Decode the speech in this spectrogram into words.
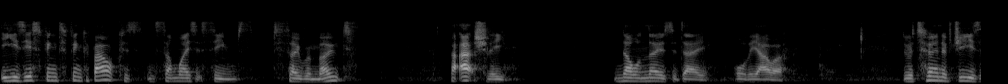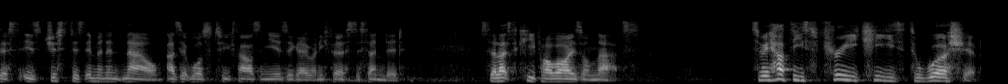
easiest thing to think about because in some ways it seems so remote. But actually, no one knows the day or the hour. The return of Jesus is just as imminent now as it was 2,000 years ago when he first ascended. So let's keep our eyes on that. So we have these three keys to worship,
